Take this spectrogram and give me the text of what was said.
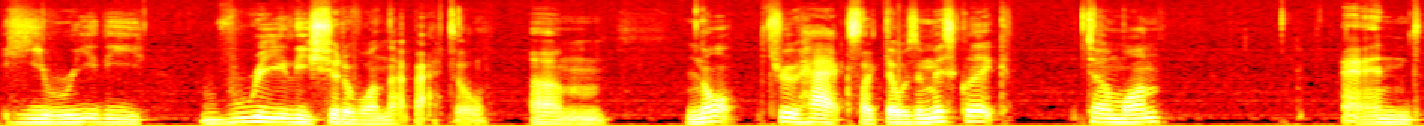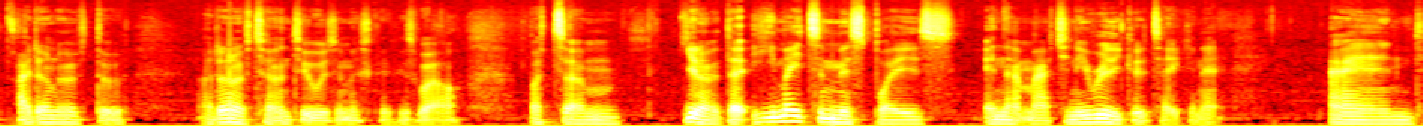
he really really should have won that battle. Um, not through hacks, like there was a misclick, turn one, and I don't know if the I don't know if turn two was a misclick as well, but um, you know that he made some misplays in that match, and he really could have taken it. And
